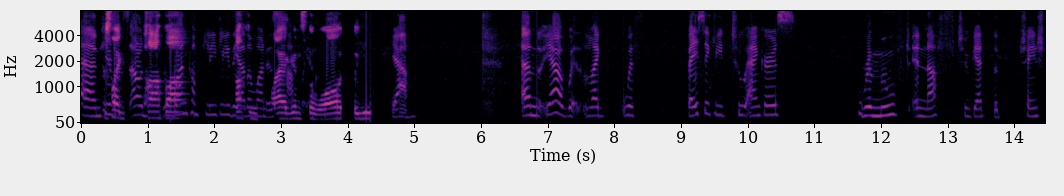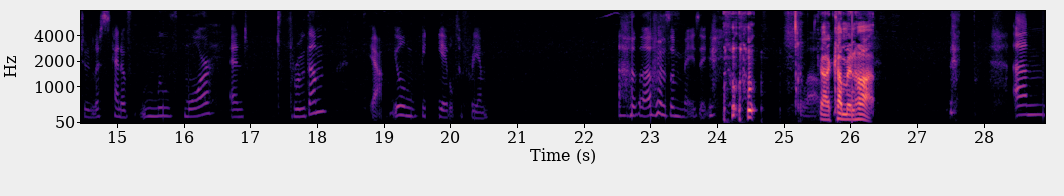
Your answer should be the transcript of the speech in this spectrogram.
and Just, like, rips out pop one off completely, the other and one is fly against the halfway up. wall, you Yeah. And yeah, with like with basically two anchors removed enough to get the change to just kind of move more and through them, yeah, you'll be able to free him. that was amazing. wow. Gotta come in hot. Um,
